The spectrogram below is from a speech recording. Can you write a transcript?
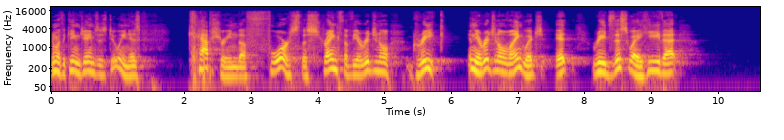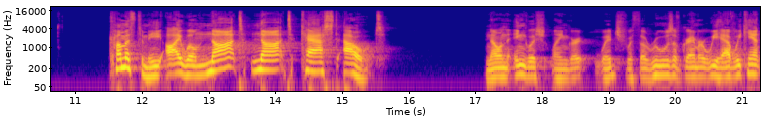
And what the King James is doing is capturing the force, the strength of the original Greek. In the original language, it reads this way He that cometh to me, I will not, not cast out. Now, in the English language, with the rules of grammar we have, we can't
